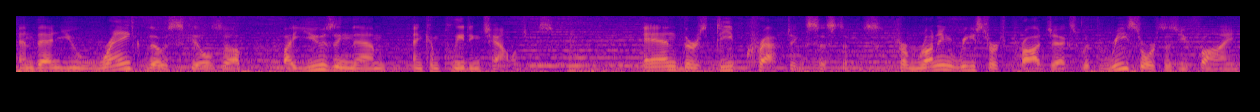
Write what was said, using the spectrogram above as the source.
and then you rank those skills up by using them and completing challenges. And there's deep crafting systems, from running research projects with resources you find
